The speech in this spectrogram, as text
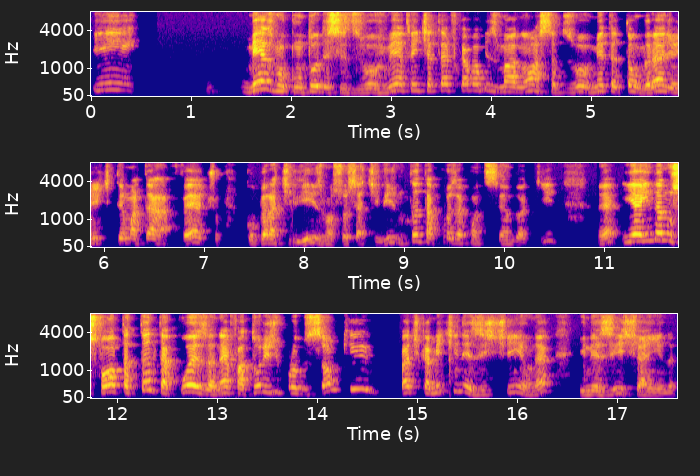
E mesmo com todo esse desenvolvimento, a gente até ficava abismado. Nossa, o desenvolvimento é tão grande, a gente tem uma terra fértil, cooperativismo, associativismo, tanta coisa acontecendo aqui, né? e ainda nos falta tanta coisa, né? fatores de produção que praticamente inexistiam, né? inexiste ainda.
